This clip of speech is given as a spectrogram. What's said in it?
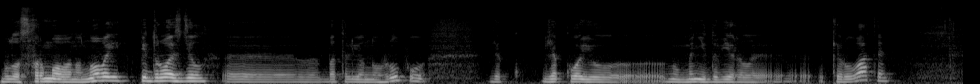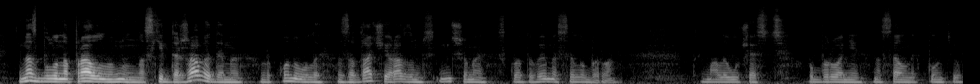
Було сформовано новий підрозділ, е, батальйонну групу, якою ну, мені довірили керувати. І нас було направлено ну, на схід держави, де ми виконували задачі разом з іншими складовими сил оборони. Приймали участь в обороні населених пунктів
